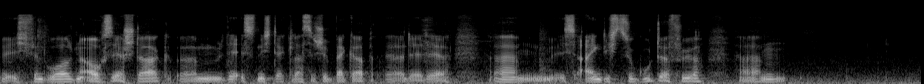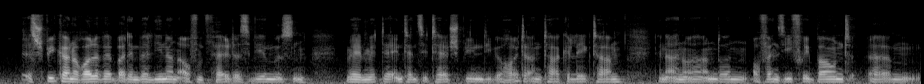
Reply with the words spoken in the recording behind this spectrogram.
Ich finde Walden auch sehr stark. Ähm, der ist nicht der klassische Backup. Äh, der der ähm, ist eigentlich zu gut dafür. Ähm, es spielt keine Rolle, wer bei den Berlinern auf dem Feld ist. Wir müssen mit der Intensität spielen, die wir heute an den Tag gelegt haben, den einen oder anderen Offensivrebound ähm,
